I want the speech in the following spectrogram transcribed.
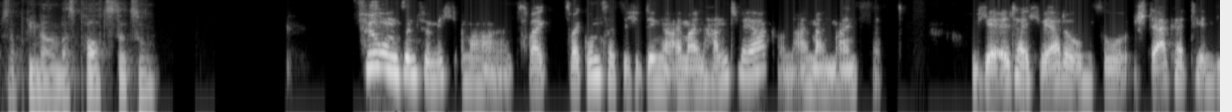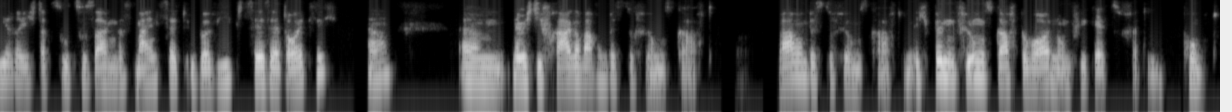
Sabrina, und was braucht es dazu? Führung sind für mich immer zwei, zwei grundsätzliche Dinge. Einmal ein Handwerk und einmal ein Mindset. Und je älter ich werde, umso stärker tendiere ich dazu zu sagen, das Mindset überwiegt sehr, sehr deutlich. Ja? Ähm, nämlich die Frage, warum bist du Führungskraft? Warum bist du Führungskraft? Und ich bin Führungskraft geworden, um viel Geld zu verdienen. Punkt.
